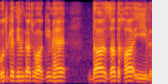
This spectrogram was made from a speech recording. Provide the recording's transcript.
بدھ کے دن کا جو حاکم ہے دا زد خا عیل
